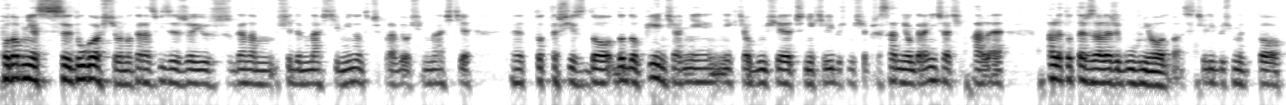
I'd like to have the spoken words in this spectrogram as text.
podobnie z długością. No teraz widzę, że już gadam 17 minut, czy prawie 18. E, to też jest do, do dopięcia. Nie, nie chciałbym się, czy nie chcielibyśmy się przesadnie ograniczać, ale, ale to też zależy głównie od Was. Chcielibyśmy to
